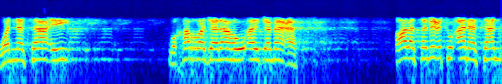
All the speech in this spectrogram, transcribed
والنسائي وخرج له الجماعة. قال سمعت أنسا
